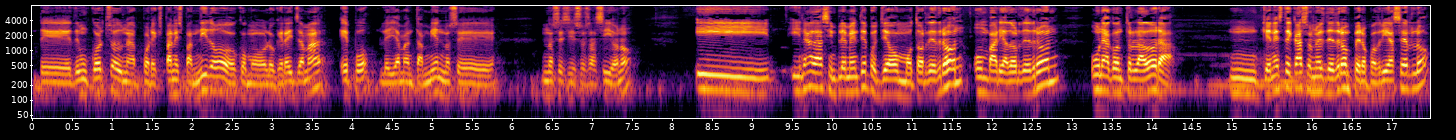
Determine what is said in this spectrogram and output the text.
de, un corcho de una, por expand expandido o como lo queráis llamar, EPO le llaman también, no sé, no sé si eso es así o no. Y, nada, simplemente pues lleva un motor de dron, un variador de dron, una controladora mm, que en este caso no es de dron pero podría serlo,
